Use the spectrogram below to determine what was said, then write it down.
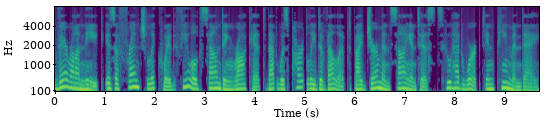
Véronique is a French liquid-fueled sounding rocket that was partly developed by German scientists who had worked in Peenemünde.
